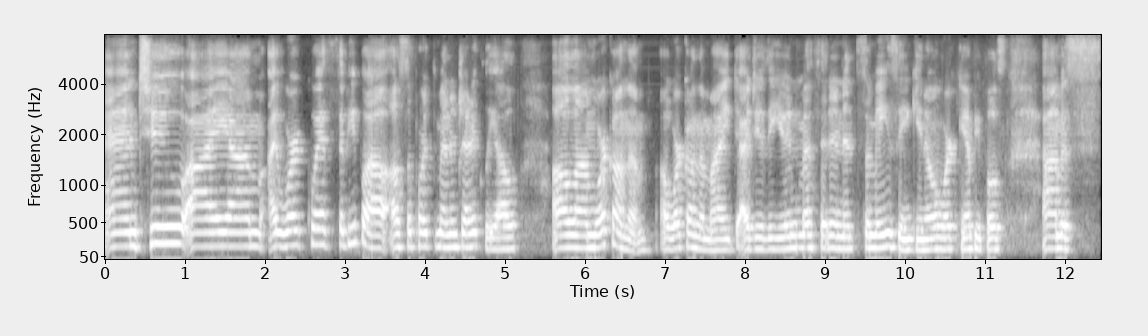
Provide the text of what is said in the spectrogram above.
and two i um i work with the people i'll, I'll support them energetically i'll I'll um, work on them. I'll work on them. I, I do the Yuen method, and it's amazing. You know, working on people's. Um, it's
